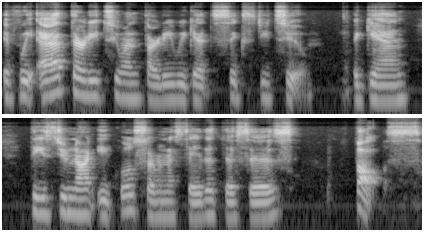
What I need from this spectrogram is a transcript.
If we add 32 and 30, we get 62. Again, these do not equal, so I'm going to say that this is false.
